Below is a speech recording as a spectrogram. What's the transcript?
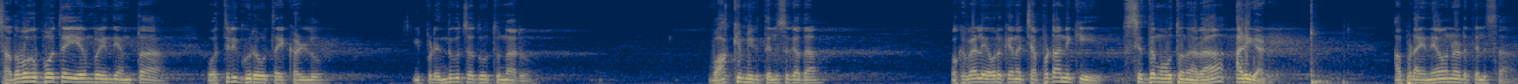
చదవకపోతే ఏం పోయింది? ఎంత ఒత్తిడికి గురవుతాయి కళ్ళు? ఇప్పుడు ఎందుకు చదువుతున్నారు? వాక్యం మీకు తెలుసు కదా? ఒకవేళ ఎవరికైనా చెప్పడానికి సిద్ధమవుతున్నారా? అడిగాడు. అప్పుడు ఆయన ఏమన్నాడు తెలుసా?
